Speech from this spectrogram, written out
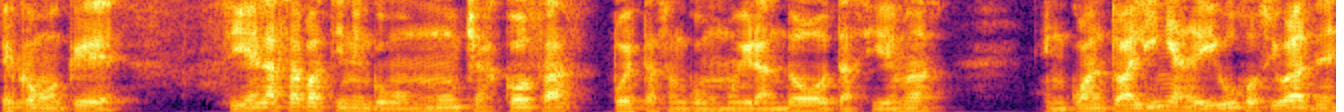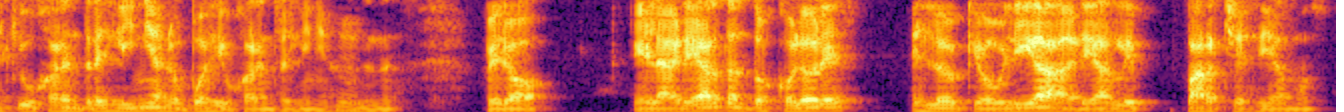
Es como que... Si bien las zapas tienen como muchas cosas, puestas son como muy grandotas y demás. En cuanto a líneas de dibujo, si vos la tenés que dibujar en tres líneas, lo puedes dibujar en tres líneas, Mm. ¿entendés? Pero el agregar tantos colores es lo que obliga a agregarle parches, digamos,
